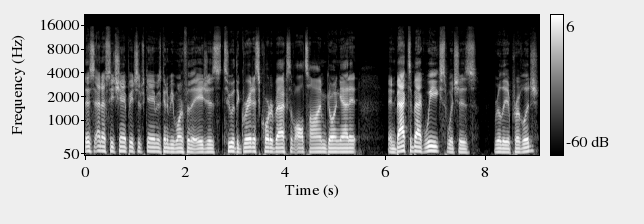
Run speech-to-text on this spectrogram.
This NFC Championship game is going to be one for the ages. Two of the greatest quarterbacks of all time going at it in back-to-back weeks, which is really a privilege.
